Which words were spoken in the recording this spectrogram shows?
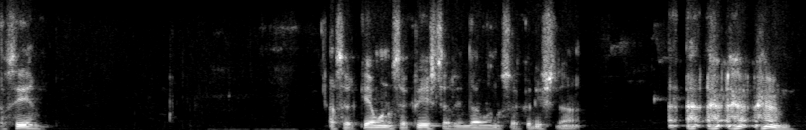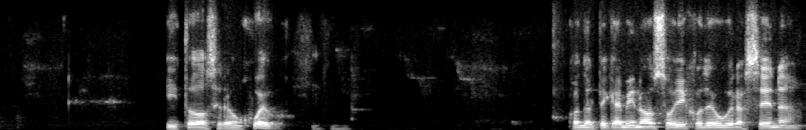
Así, acerquémonos a Krishna, rindámonos a Krishna. Y todo será un juego. Cuando el pecaminoso hijo de Ugrasena,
